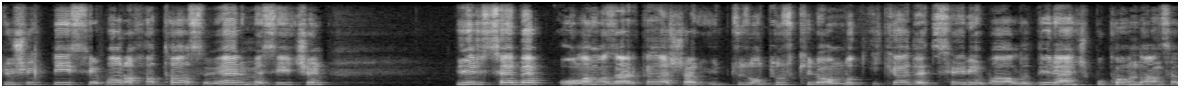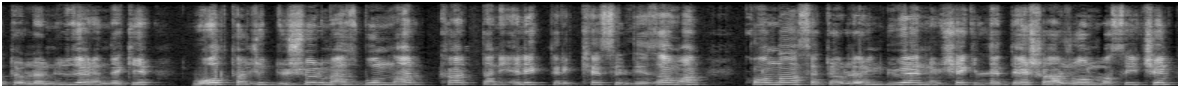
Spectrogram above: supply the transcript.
düşük DC bara hatası vermesi için bir sebep olamaz arkadaşlar. 330 kilo ohmluk 2 adet seri bağlı direnç bu kondansatörlerin üzerindeki voltajı düşürmez. Bunlar karttan elektrik kesildiği zaman kondansatörlerin güvenli bir şekilde deşarj olması için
